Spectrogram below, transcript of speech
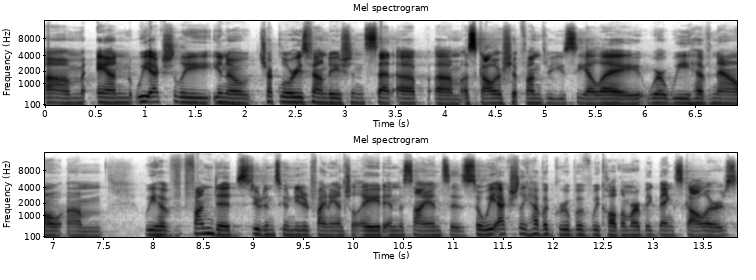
Um, and we actually, you know, Chuck Lorre's foundation set up um, a scholarship fund through UCLA where we have now. Um, we have funded students who needed financial aid in the sciences. So we actually have a group of, we call them our Big Bang Scholars,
